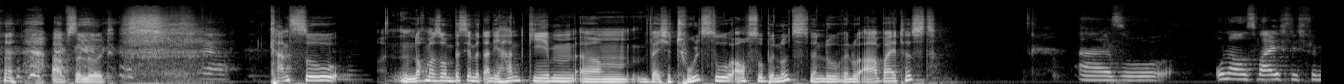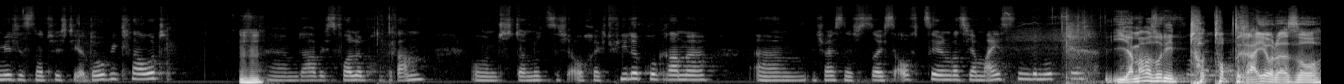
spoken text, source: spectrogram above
Absolut. ja. Kannst du noch mal so ein bisschen mit an die Hand geben, ähm, welche Tools du auch so benutzt, wenn du, wenn du arbeitest? Also unausweichlich für mich ist natürlich die Adobe Cloud. Mhm. Ähm, da habe ich das volle Programm und da nutze ich auch recht viele Programme. Ähm, ich weiß nicht, soll ich es aufzählen, was ich am meisten benutze? Ja, machen wir so die so Top 3 oder so.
